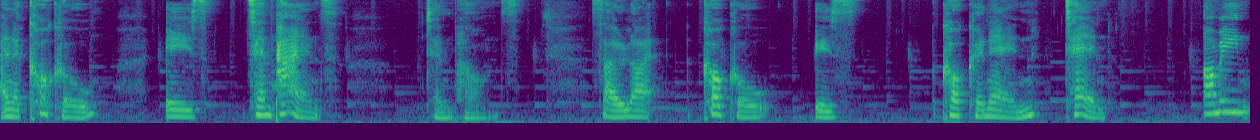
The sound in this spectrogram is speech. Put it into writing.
and a cockle is ten pounds. Ten pounds. So like cockle is cock and n ten. I mean,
